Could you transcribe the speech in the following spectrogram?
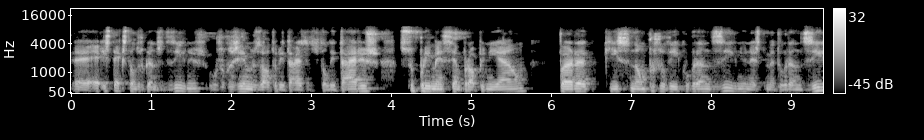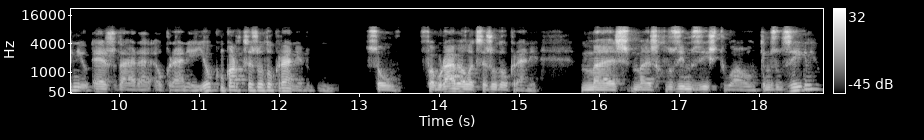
É, isto é questão dos grandes desígnios. Os regimes autoritários e totalitários suprimem sempre a opinião para que isso não prejudique o grande desígnio. Neste momento, o grande desígnio é ajudar a, a Ucrânia. E eu concordo que se ajude a Ucrânia. Sou favorável a que se ajude a Ucrânia. Mas, mas reduzimos isto ao. Temos o desígnio,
